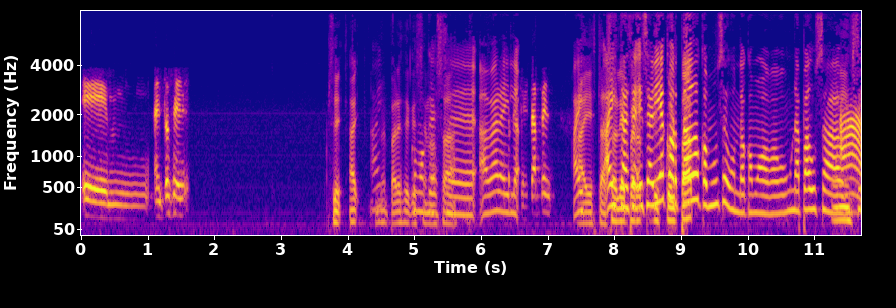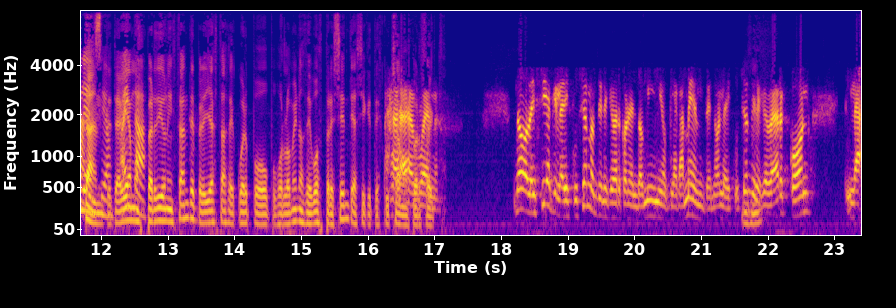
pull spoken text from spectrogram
Eh, entonces, Sí, me parece que se nos ha... A ver, ahí lo... Ahí, está. Ahí está. Se, había cortado como un segundo, como una pausa, un, silencio. Te habíamos perdido un instante, pero ya estás de cuerpo, por lo menos de voz presente, así que te escuchamos ah, perfecto. No, decía que la discusión no tiene que ver con el dominio, claramente, ¿no? La discusión tiene que ver con la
